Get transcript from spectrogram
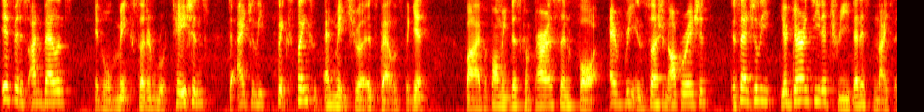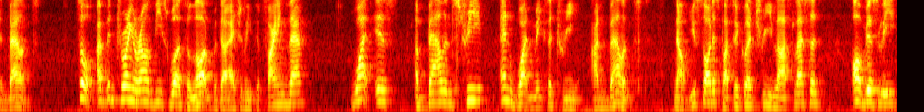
If it is unbalanced, it will make certain rotations to actually fix things and make sure it's balanced again. By performing this comparison for every insertion operation, essentially you're guaranteed a tree that is nice and balanced. So I've been throwing around these words a lot without actually defining them. What is a balanced tree and what makes a tree unbalanced? Now, you saw this particular tree last lesson. Obviously,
